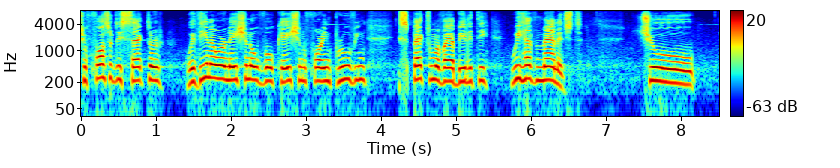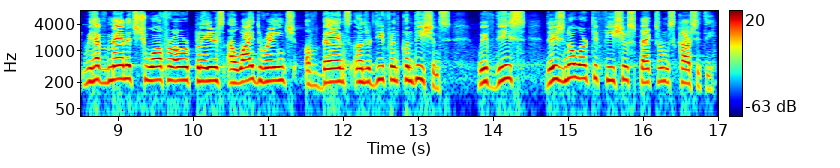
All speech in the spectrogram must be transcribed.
To foster this sector, within our national vocation for improving spectrum availability, we have managed to we have managed to offer our players a wide range of bands under different conditions. With this, there is no artificial spectrum scarcity.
